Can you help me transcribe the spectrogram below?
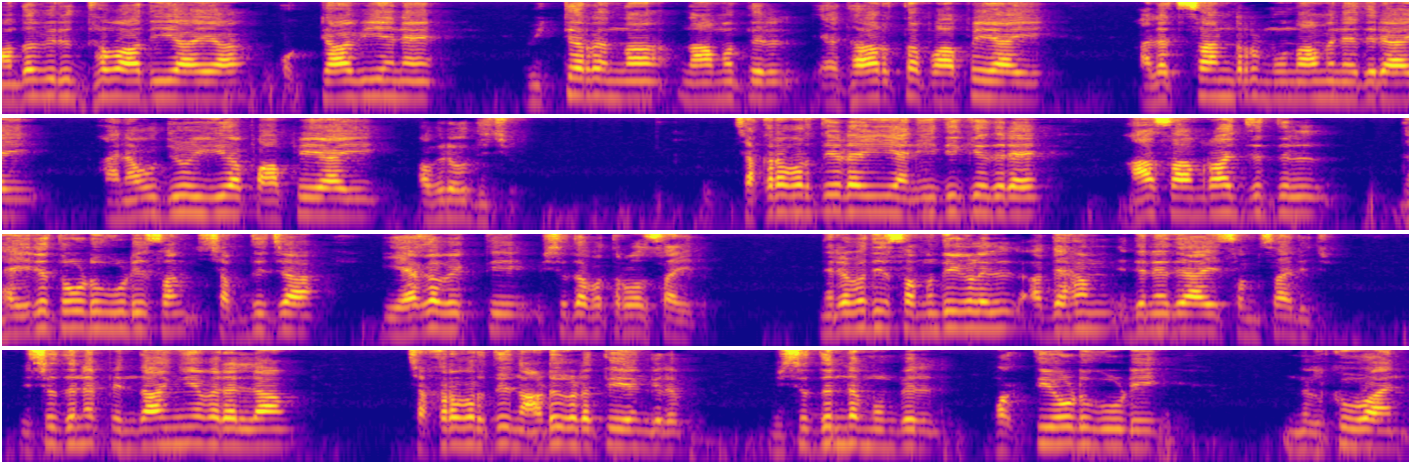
മതവിരുദ്ധവാദിയായ ഒക്ടാവിയനെ വിക്ടർ എന്ന നാമത്തിൽ യഥാർത്ഥ പാപ്പയായി അലക്സാണ്ടർ മൂന്നാമനെതിരായി അനൗദ്യോഗിക പാപ്പയായി അവരോധിച്ചു. ചക്രവർത്തിയുടെ ഈ അനീതിക്കെതിരെ ആ സാമ്രാജ്യത്തിൽ ധൈര്യത്തോടുകൂടി ശബ്ദിച്ച ഏക വ്യക്തി വിശുദ്ധ പത്രോസായിരുന്നു. നിരവധി സമിതികളിൽ അദ്ദേഹം ഇതിനെതിരായി സംസാരിച്ചു. വിശുദ്ധനെ പിന്താങ്ങിയവരെല്ലാം ചക്രവർത്തി നാടുകടത്തിയെങ്കിലും വിശുദ്ധന്റെ മുമ്പിൽ ഭക്തിയോടുകൂടി നിൽക്കുവാൻ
